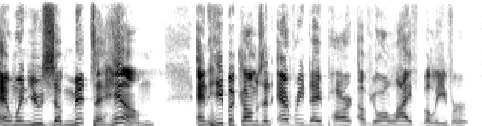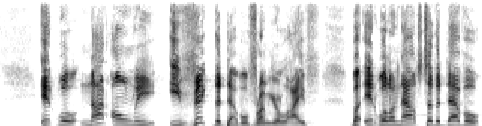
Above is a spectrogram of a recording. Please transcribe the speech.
And when you submit to Him and He becomes an everyday part of your life, believer, it will not only evict the devil from your life, but it will announce to the devil,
